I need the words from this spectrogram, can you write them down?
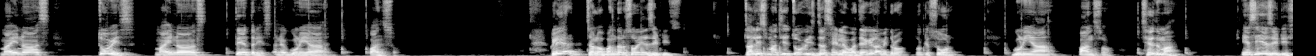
માઇનસ ચોવીસ માઇનસ તેત્રીસ અને ગુણ્યા પાંચસો. ક્લિયર ચલો, પંદરસો એઝ ઇટ ઇઝ ચાલીસમાંથી ચોવીસ જશે એટલે વધે કેટલા મિત્રો? તો કે સોળ. ગુણ્યા પાંચસો. છેદમાં એસી એઝ ઇટ ઇઝ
